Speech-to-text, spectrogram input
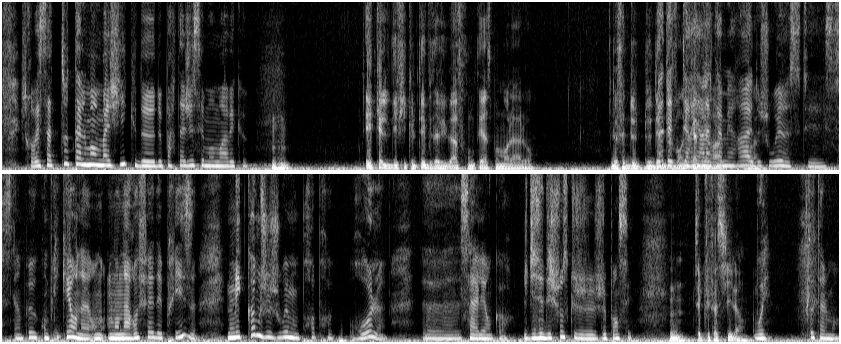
je trouvais ça totalement magique de, de partager ces moments avec eux. Mhm. Et quelles difficultés vous avez eu à affronter à ce moment-là alors? Le fait de, de- Ah, d'être devant une derrière caméra. la caméra et de jouer, euh, c'était c'était un peu compliqué. On, a, on, on en a refait des prises, mais comme je jouais mon propre rôle, euh, ça allait encore. Je disais des choses que je, je pensais. Hmm, C'est plus facile. hein. Oui, totalement.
